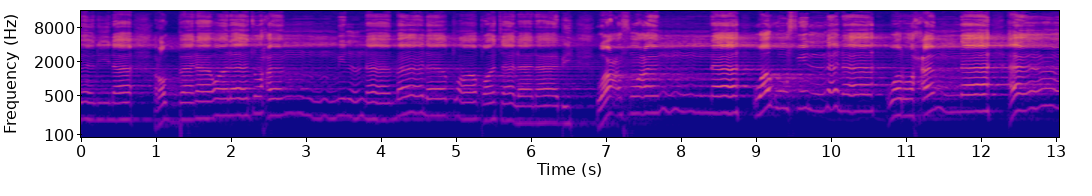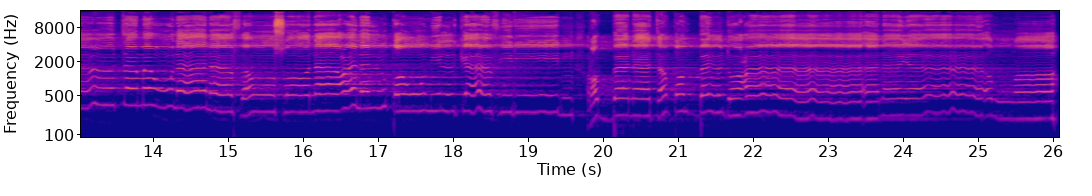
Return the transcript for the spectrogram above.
قبلنا ربنا ولا تحملنا ما لا طاقة لنا به. واعف عنا واغفر لنا وارحمنا. أنت مولانا فانصرنا على القوم الكافرين. ربنا تقبل دعاءنا يا الله.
